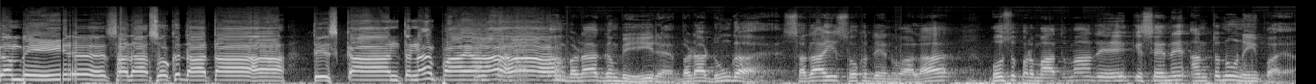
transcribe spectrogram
ਗੰਭੀਰ ਸਦਾ ਸੁਖ ਦਾਤਾ ਤਿਸ ਕਾ ਅੰਤ ਨ ਪਾਇਆ। ਬੜਾ ਗੰਭੀਰ ਹੈ ਬੜਾ ਡੂੰਘਾ ਹੈ ਸਦਾ ਹੀ ਸੁਖ ਦੇਣ ਵਾਲਾ ਉਸ ਪਰਮਾਤਮਾ ਦੇ ਕਿਸੇ ਨੇ ਅੰਤ ਨੂੰ ਨਹੀਂ ਪਾਇਆ।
